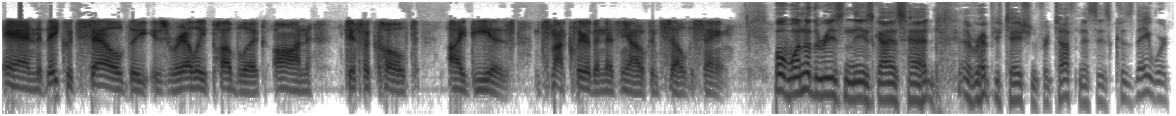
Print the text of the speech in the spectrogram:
and they could sell the Israeli public on difficult ideas. It's not clear that Netanyahu can sell the same. Well, one of the reasons these guys had a reputation for toughness is because they were tough.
